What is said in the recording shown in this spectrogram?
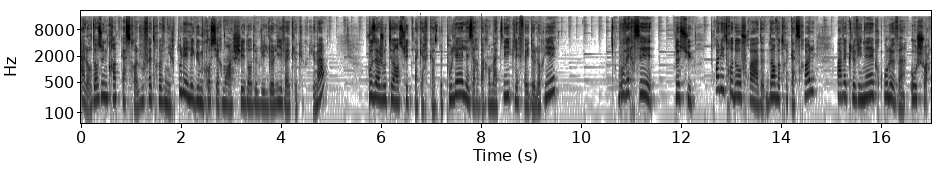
Alors, dans une grande casserole, vous faites revenir tous les légumes grossièrement hachés dans de l'huile d'olive avec le curcuma. Vous ajoutez ensuite la carcasse de poulet, les herbes aromatiques, les feuilles de laurier. Vous versez dessus 3 litres d'eau froide dans votre casserole avec le vinaigre ou le vin, au choix.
